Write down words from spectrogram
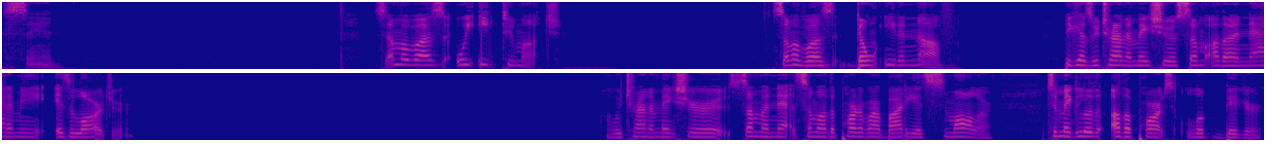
Sin. Some of us, we eat too much. Some of us don't eat enough because we're trying to make sure some other anatomy is larger. We're trying to make sure some some other part of our body is smaller to make little other parts look bigger.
